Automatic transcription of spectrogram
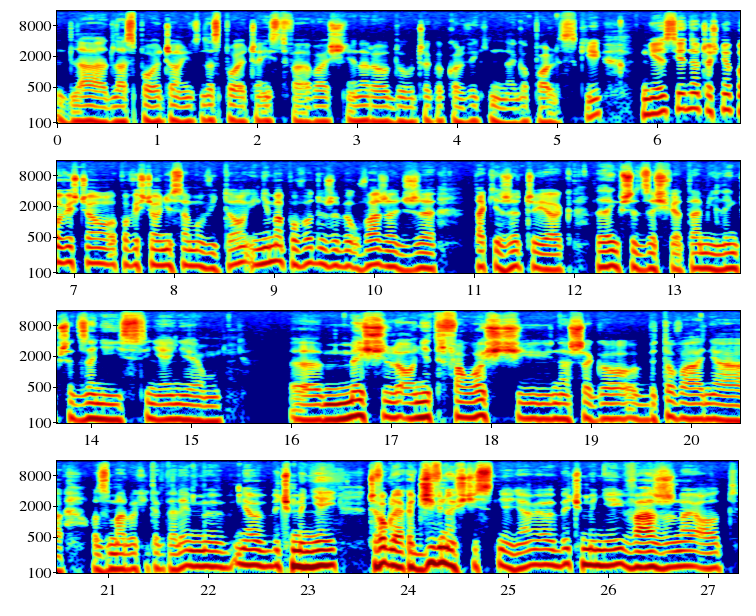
dla, dla, społeczeństwa, dla społeczeństwa właśnie narodu, czegokolwiek innego Polski, jest jednocześnie opowieścią, opowieścią niesamowitą i nie ma powodu, żeby uważać, że takie rzeczy jak lęk przed zaświatami, lęk przed zanieistnieniem, e, myśl o nietrwałości naszego bytowania, o zmarłych i tak dalej, miały być mniej, czy w ogóle jaka dziwność istnienia, miały być mniej ważne od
